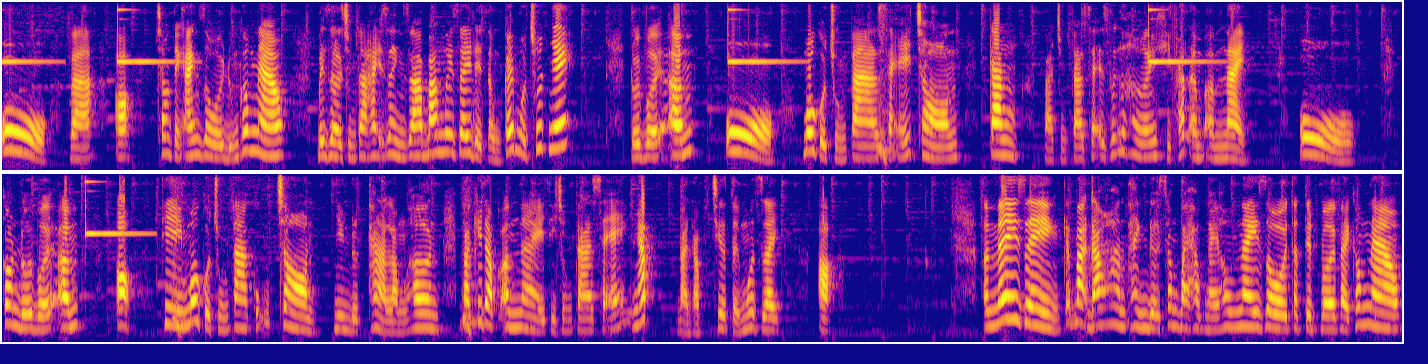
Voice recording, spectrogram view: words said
O và O trong tiếng Anh rồi đúng không nào? Bây giờ chúng ta hãy dành ra 30 giây để tổng kết một chút nhé. Đối với ấm ồ, môi của chúng ta sẽ tròn, căng và chúng ta sẽ giữ hơi khi phát âm âm này. Ồ. Còn đối với ấm ọ thì môi của chúng ta cũng tròn nhưng được thả lỏng hơn và khi đọc âm này thì chúng ta sẽ ngắt và đọc chưa tới một giây. ọ. Amazing! Các bạn đã hoàn thành được trong bài học ngày hôm nay rồi, thật tuyệt vời phải không nào?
